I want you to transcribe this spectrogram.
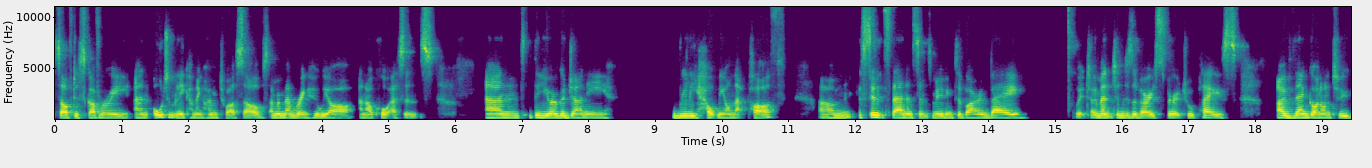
self-discovery and ultimately coming home to ourselves and remembering who we are and our core essence. And the yoga journey really helped me on that path. Um, since then and since moving to Byron Bay, which I mentioned is a very spiritual place, I've then gone on to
